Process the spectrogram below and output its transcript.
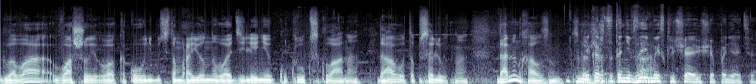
глава вашего какого-нибудь там районного отделения Куклукс-клана. Да, вот абсолютно. Да, Мюнхгаузен? Мне Скажи. кажется, это не взаимоисключающее понятие.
